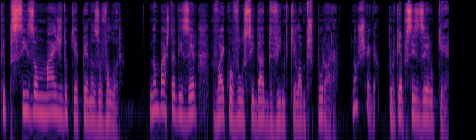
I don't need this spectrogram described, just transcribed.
que precisam mais do que apenas o valor. Não basta dizer que vai com a velocidade de 20 km por hora. Não chega. Porque é preciso dizer o quê?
